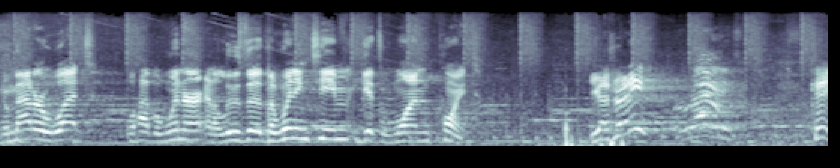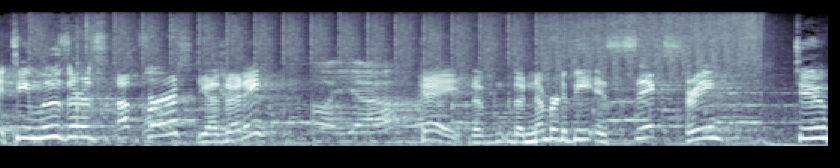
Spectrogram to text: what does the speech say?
No matter what, we'll have a winner and a loser. The winning team gets one point. You guys ready? Ready? Okay, team losers up first. You guys ready? Oh yeah. Okay, the, the number to beat is six. Three, two,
